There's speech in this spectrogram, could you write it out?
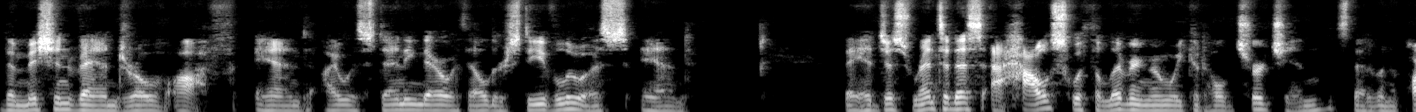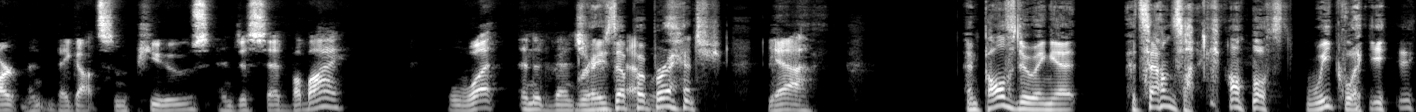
the mission van drove off, and I was standing there with Elder Steve Lewis, and they had just rented us a house with a living room we could hold church in instead of an apartment. They got some pews and just said bye bye. What an adventure! Raised up a was. branch. Yeah, And Paul's doing it, it sounds like almost weekly. He's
